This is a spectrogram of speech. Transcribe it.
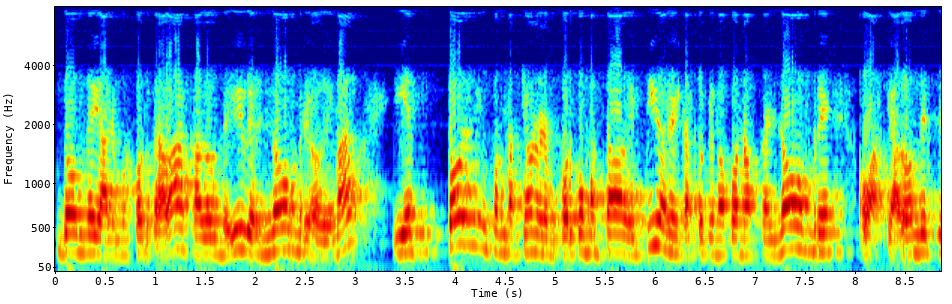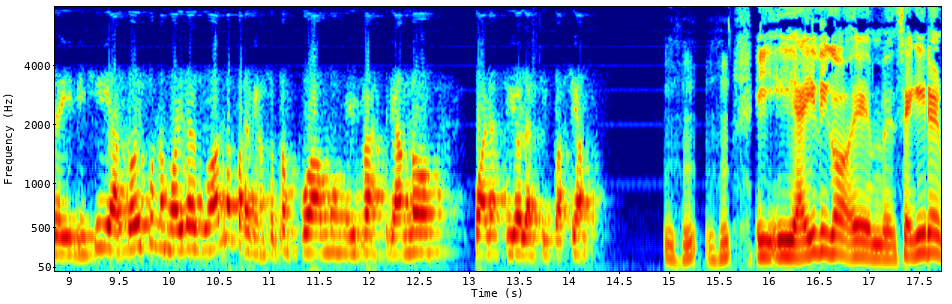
dónde a lo mejor trabaja, dónde vive, el nombre o demás, y es toda la información, a lo mejor cómo estaba vestido en el caso que no conozca el nombre o hacia dónde se dirigía, todo eso nos va a ir ayudando para que nosotros podamos ir rastreando cuál ha sido la situación. Y, ahí digo, em, seguir, eh,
